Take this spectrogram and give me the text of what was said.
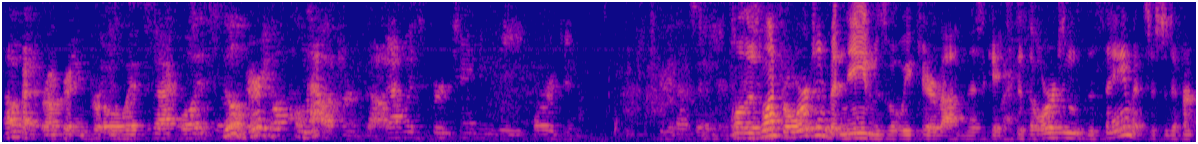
further. Okay, for upgrading Pro Wave Stack. Well, it's still very helpful now, it turns out. That was for changing the origin. Well, there's one for origin, but name is what we care about in this case, because the origin's the same, it's just a different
